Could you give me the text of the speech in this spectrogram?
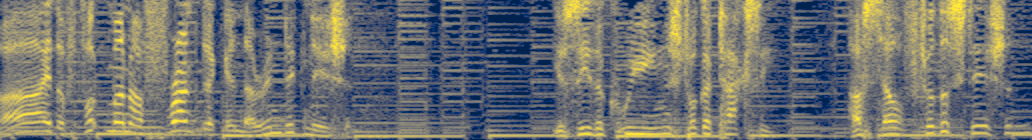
Aye, the footmen are frantic in their indignation. You see, the Queen struck a taxi herself to the station,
